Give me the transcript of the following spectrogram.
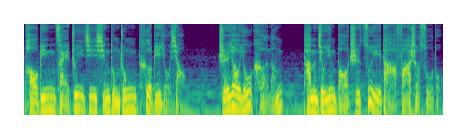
炮兵在追击行动中特别有效。只要有可能，他们就应保持最大发射速度。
